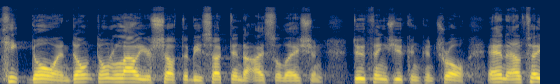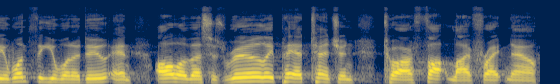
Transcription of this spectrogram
keep going. Don't, don't allow yourself to be sucked into isolation. Do things you can control. And I'll tell you one thing you want to do, and all of us, is really pay attention to our thought life right now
